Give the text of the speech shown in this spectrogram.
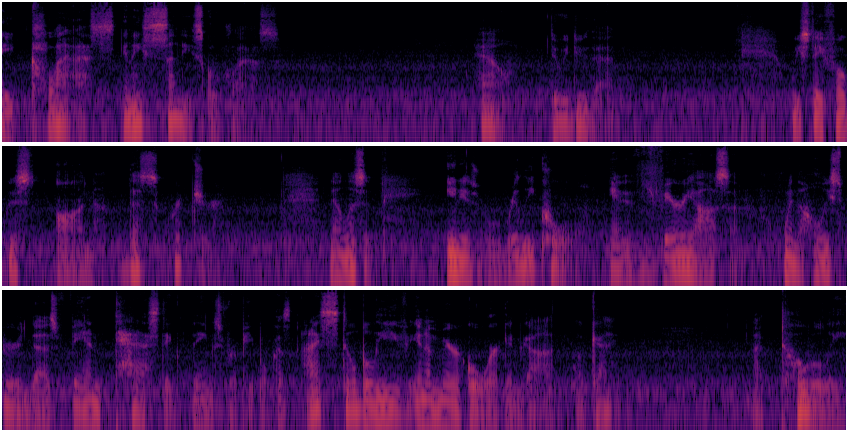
a class, in a Sunday school class? How do we do that? We stay focused on the scripture. Now, listen, it is really cool and very awesome when the Holy Spirit does fantastic things for people because I still believe in a miracle work in God, okay? I totally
